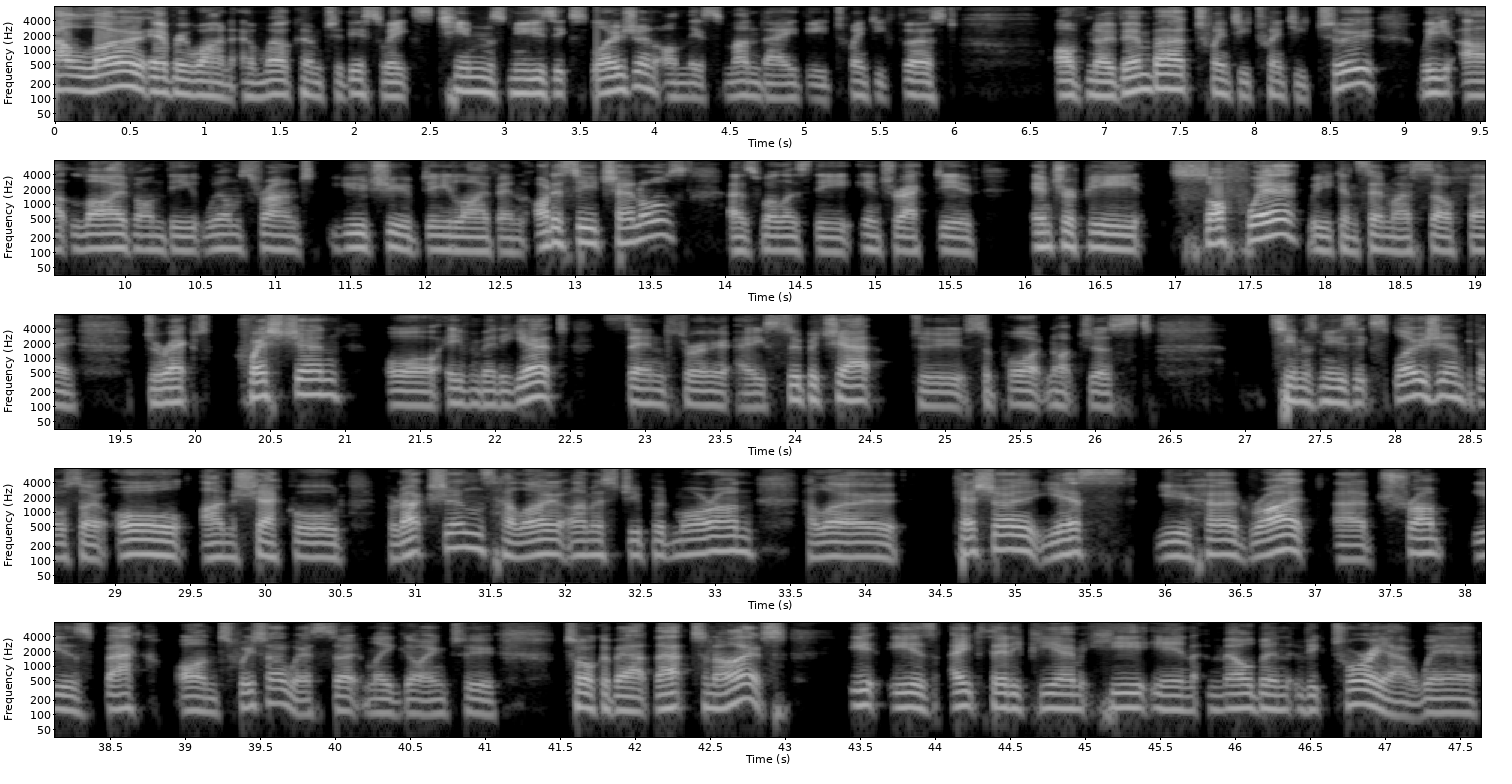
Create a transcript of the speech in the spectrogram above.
Hello, everyone, and welcome to this week's Tim's News Explosion on this Monday, the 21st of November 2022. We are live on the Wilmsfront, YouTube, D Live, and Odysee channels, as well as the interactive entropy software where you can send myself a direct question, or even better yet, send through a super chat to support not just Tim's News Explosion, but also all Unshackled Productions. Hello, I'm a stupid moron. Hello, Kesho. Yes, you heard right. Uh, Trump is back on Twitter. We're certainly going to talk about that tonight. It is 8:30 p.m. here in Melbourne, Victoria, where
